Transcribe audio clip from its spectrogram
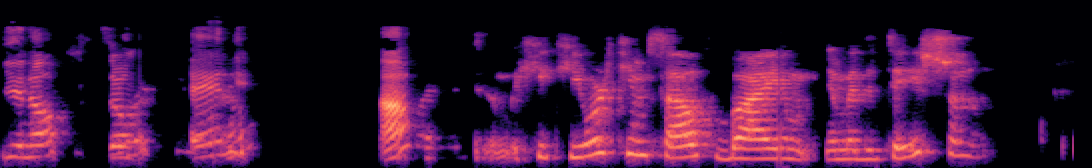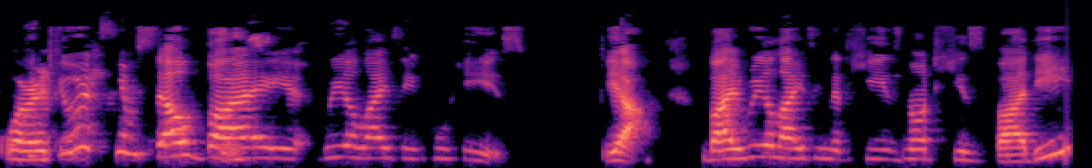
You know? So any huh? he cured himself by meditation or he cured himself by realizing who he is. Yeah. By realizing that he is not his body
